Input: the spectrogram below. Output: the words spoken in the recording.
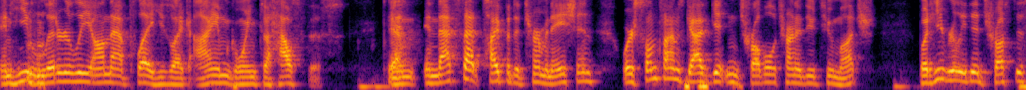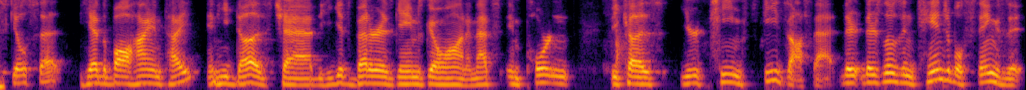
and he mm-hmm. literally on that play he's like i am going to house this yeah. And and that's that type of determination where sometimes guys get in trouble trying to do too much. but he really did trust his skill set. He had the ball high and tight, and he does, Chad. He gets better as games go on, and that's important because your team feeds off that. There, there's those intangible things that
